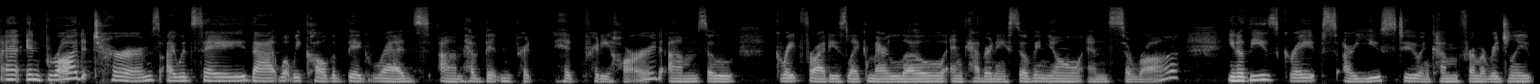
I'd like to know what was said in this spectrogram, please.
Uh, in broad terms, I would say that what we call the big reds um, have been pre- hit pretty hard. Um, so great varieties like Merlot and Cabernet Sauvignon and Syrah. You know, these grapes are used to and come from originally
